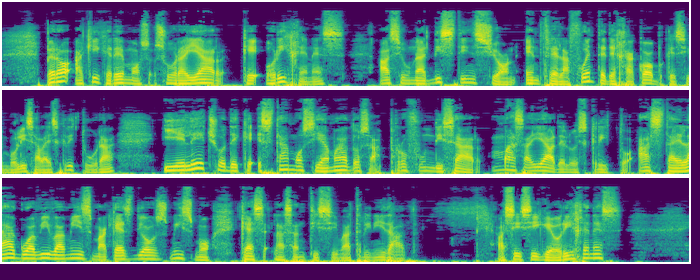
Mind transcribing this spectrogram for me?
Pero aquí queremos subrayar que Orígenes hace una distinción entre la fuente de Jacob que simboliza la escritura y el hecho de que estamos llamados a profundizar más allá de lo escrito, hasta el agua viva misma que es Dios mismo, que es la Santísima Trinidad. Así sigue Orígenes,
